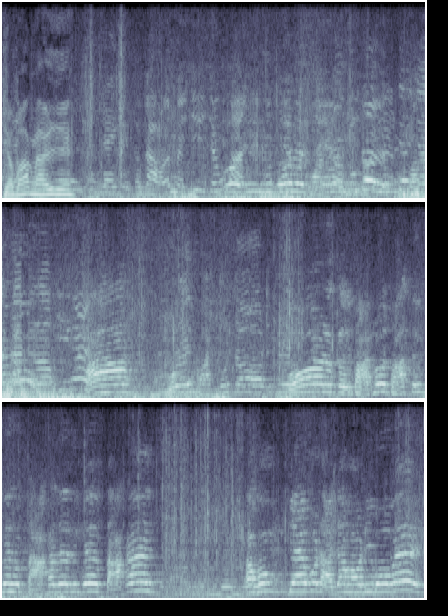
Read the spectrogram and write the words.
Nhà bác này gì à bố nó từ thoát nó thoát từ cái hợp tác cái cái hợp tác ấy. À không treo có đại cho họ đi bộ về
